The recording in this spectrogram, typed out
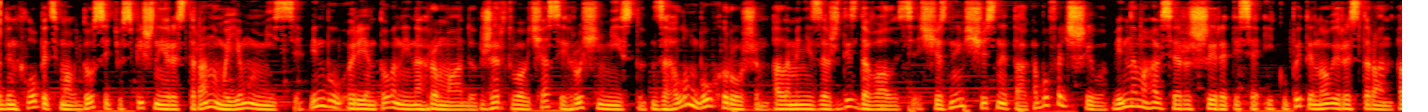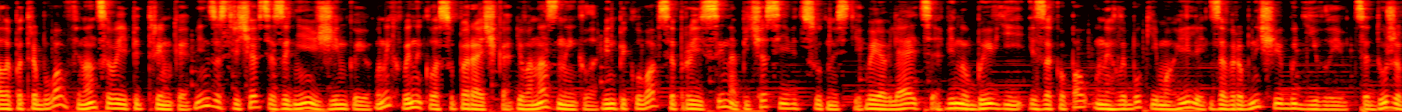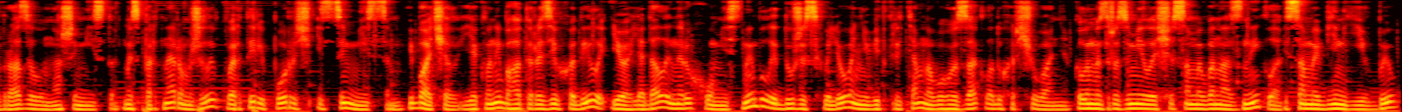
Один хлопець мав досить успішний ресторан у моєму місці. Він був орієнтований на громаду, жертвував час і гроші місту. Загалом був хорошим, але мені завжди здавалося, що з ним щось не так або фальшиво. Він намагався розширитися і купити новий ресторан, але потребував фінансової підтримки. Він зустрічався з однією жінкою. У них виникла суперечка, і вона зникла. Він піклувався про її сина під час її відсутності. Виявляється, він убив її і закопав у неглибокій могилі за виробничою будівлею. Це дуже вразило наше місто. Ми з партнером жили в квартирі поруч із цим місцем і бачили, як вони багато разів ходили і оглядали нерухомість. Ми були дуже схвильовані відкриттям нового закладу харчування. Коли ми зрозуміли, що саме вона зникла і саме він її вбив,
